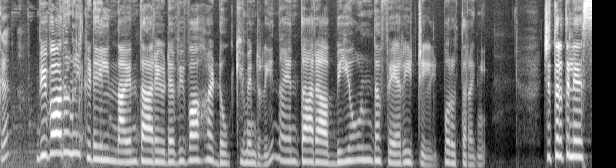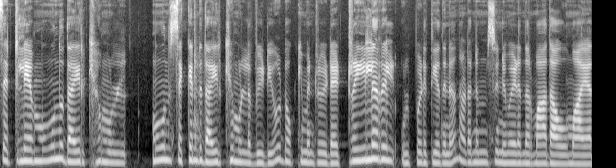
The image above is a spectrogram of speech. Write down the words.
ക്ക് വിവാദങ്ങൾക്കിടയിൽ നയൻതാരയുടെ വിവാഹ documentary Nayanthara beyond the fairy tale പുറത്തിറങ്ങി. ചിത്രത്തിലെ സെറ്റിലെ മൂന്ന് ദൈർഘ്യമുള്ള മൂന്ന് സെക്കൻഡ് ദൈർഘ്യമുള്ള വീഡിയോ ഡോക്യുമെന്ററിയുടെ ട്രെയിലറിൽ ഉൾപ്പെടുത്തിയതിന് നടനും സിനിമയുടെ നിർമ്മാതാവുമായ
